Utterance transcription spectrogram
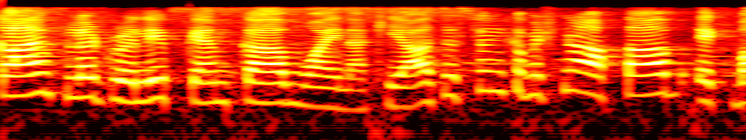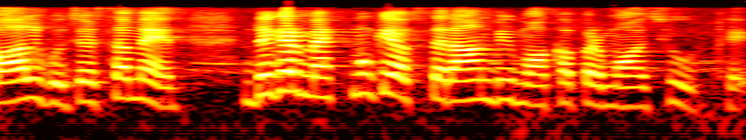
कायम फ्लड रिलीफ कैंप का मुआयना किया। असिस्टेंट कमिश्नर आफ्ताब इकबाल गुजर समेत दिगर महकमों के अफसरान भी मौका पर मौजूद थे।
